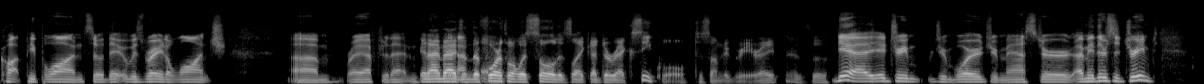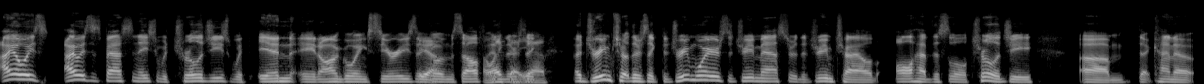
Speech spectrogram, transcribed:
caught people on, so that it was ready to launch um right after that. And And I imagine the fourth one was sold as like a direct sequel to some degree, right? As the Yeah, a Dream Dream Warrior, Dream Master. I mean, there's a dream. I always I always this fascination with trilogies within an ongoing series that Yeah. go themselves. Like and that. there's Yeah. like a dream tri- there's like the Dream Warriors, the Dream Master, the Dream Child all have this little trilogy um that kind of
